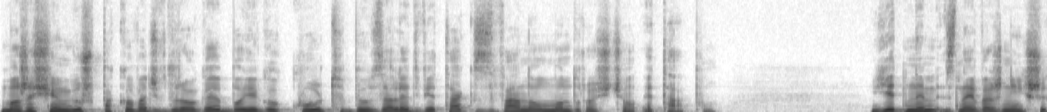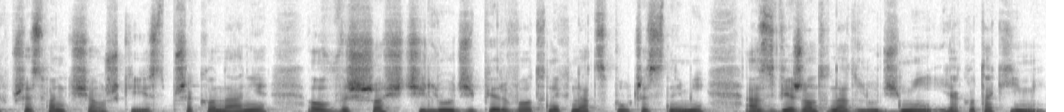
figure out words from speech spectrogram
może się już pakować w drogę, bo jego kult był zaledwie tak zwaną mądrością etapu. Jednym z najważniejszych przesłań książki jest przekonanie o wyższości ludzi pierwotnych nad współczesnymi, a zwierząt nad ludźmi jako takimi.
